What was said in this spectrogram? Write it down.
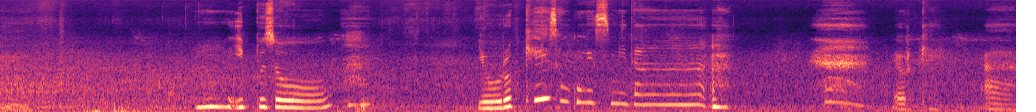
음, 음, 이쁘죠? 요렇게 성공했습니다. 요렇게. 아,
